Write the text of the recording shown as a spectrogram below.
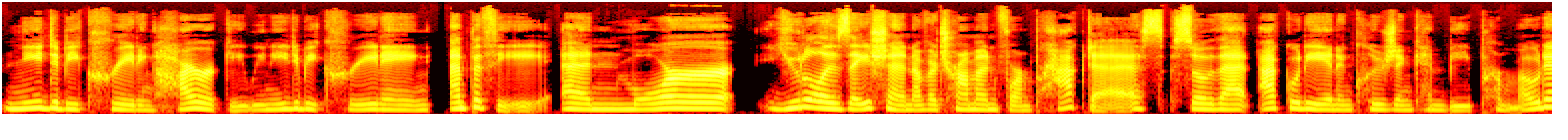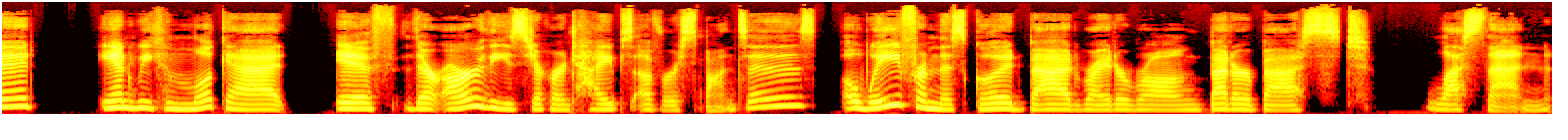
need to be creating hierarchy. We need to be creating empathy and more utilization of a trauma informed practice so that equity and inclusion can be promoted. And we can look at if there are these different types of responses away from this good, bad, right or wrong, better, best, less than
